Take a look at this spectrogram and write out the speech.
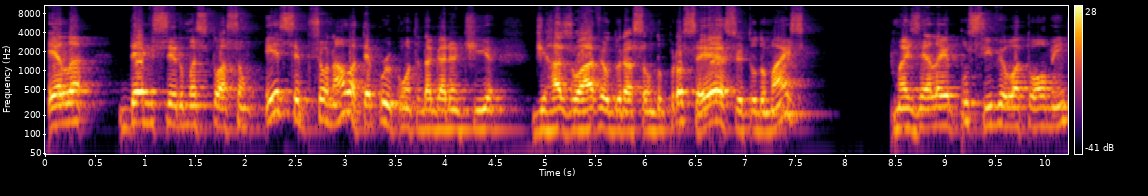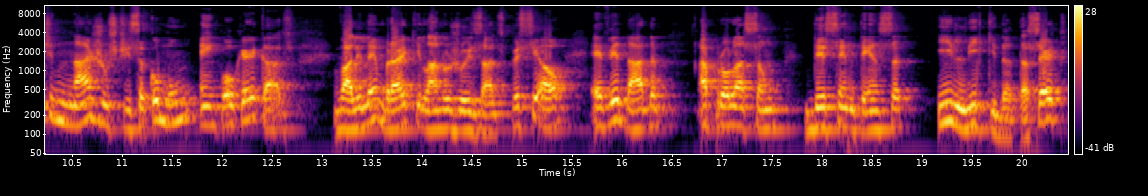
ela deve ser uma situação excepcional, até por conta da garantia de razoável duração do processo e tudo mais, mas ela é possível atualmente na justiça comum em qualquer caso. Vale lembrar que lá no juizado especial é vedada a prolação de sentença ilíquida, tá certo?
